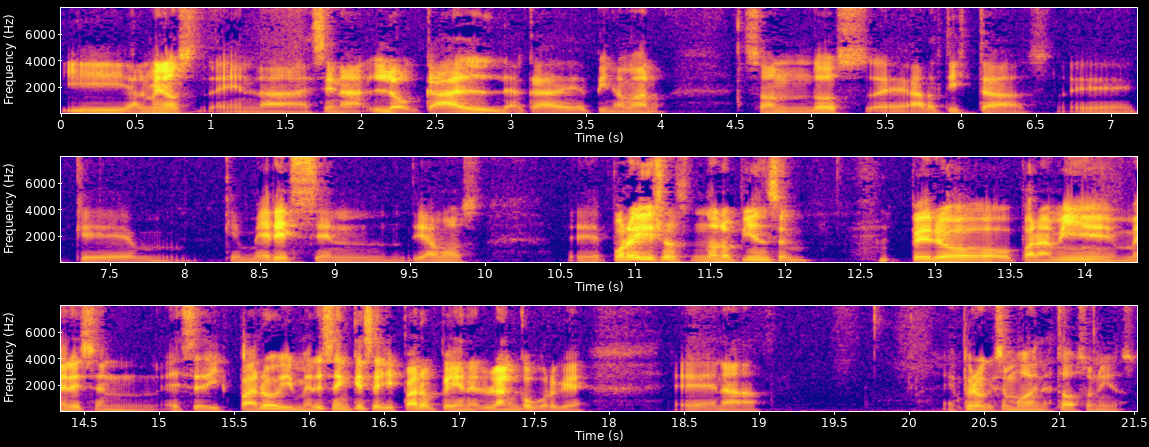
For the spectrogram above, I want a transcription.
Y al menos en la escena local de acá de Pinamar, son dos artistas que, que merecen, digamos, eh, por ahí ellos no lo piensen, pero para mí merecen ese disparo y merecen que ese disparo pegue en el blanco porque, eh, nada, espero que se muevan a Estados Unidos.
